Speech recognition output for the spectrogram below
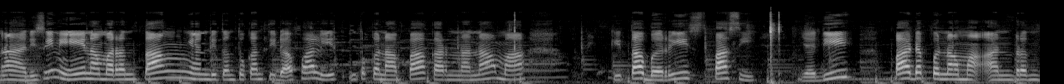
Nah, di sini nama rentang yang ditentukan tidak valid itu kenapa? Karena nama kita beri spasi. Jadi, pada penamaan rent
